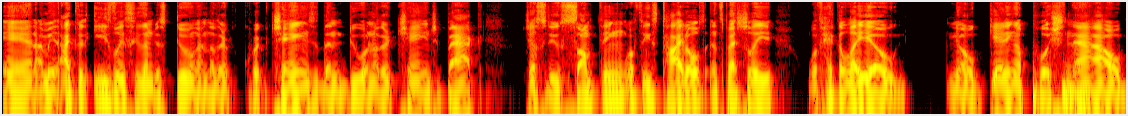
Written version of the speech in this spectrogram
And I mean, I could easily see them just doing another quick change, then do another change back just to do something with these titles, and especially with Hikuleo, you know, getting a push mm-hmm. now,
